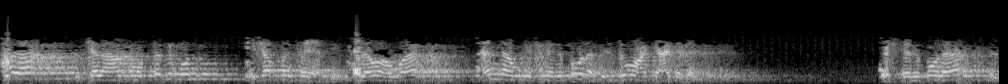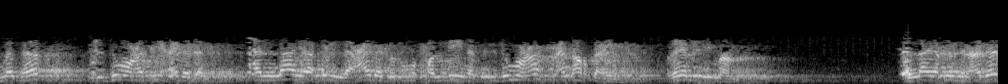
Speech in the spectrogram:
هذا الكلام متفق بشرط سيأتي ألا وهو أنهم يشترطون في الجمعة عددا. يشترطون في المذهب في الجمعة عددا. أن لا يقل عدد المصلين في الجمعة عن أربعين غير الإمام. أن لا يقل العدد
